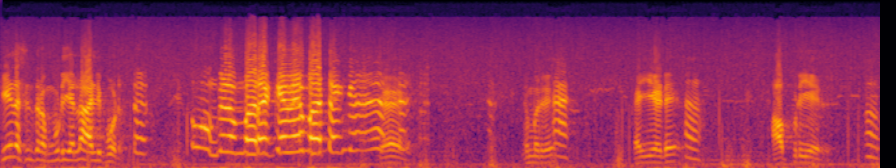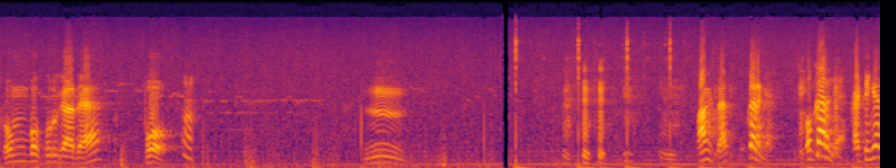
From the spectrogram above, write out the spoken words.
கீழே சிந்துற முடியெல்லாம் அள்ளி போடு. உங்களை மறக்கவே மாட்டேங்க. நிமிரு. கையேடு. அப்படியே. ரொம்ப குறுகாத. போ. வாங்க சார் உட்காருங்க. உட்காருங்க. கட்டிங்க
